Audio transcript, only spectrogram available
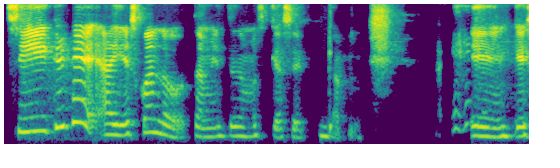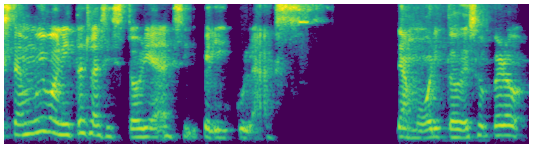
Sí, creo que ahí es cuando también tenemos que hacer En que están muy bonitas las historias y películas de amor y todo eso, pero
